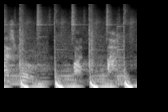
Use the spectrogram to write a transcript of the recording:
Let's move, what, ah,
